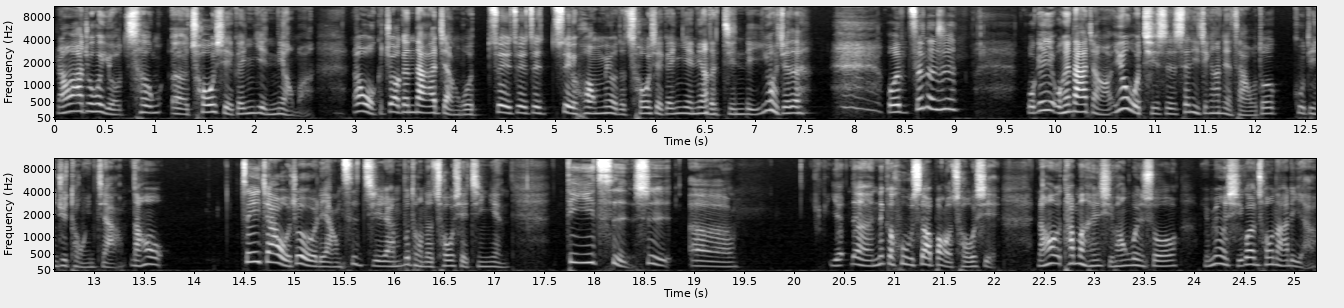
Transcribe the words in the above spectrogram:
然后他就会有抽呃抽血跟验尿嘛。然后我就要跟大家讲我最最最最荒谬的抽血跟验尿的经历，因为我觉得我真的是，我跟我跟大家讲啊，因为我其实身体健康检查我都固定去同一家，然后这一家我就有两次截然不同的抽血经验。第一次是呃。有呃，那个护士要帮我抽血，然后他们很喜欢问说有没有习惯抽哪里啊？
